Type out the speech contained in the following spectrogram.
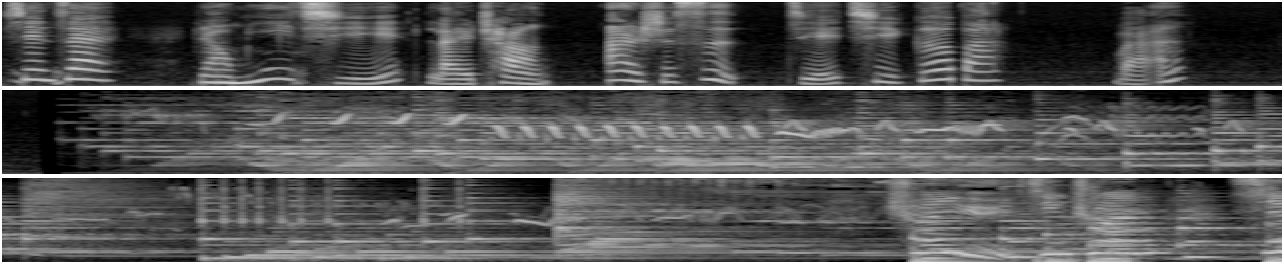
现在，让我们一起来唱二十四节气歌吧。晚安。春雨惊春清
